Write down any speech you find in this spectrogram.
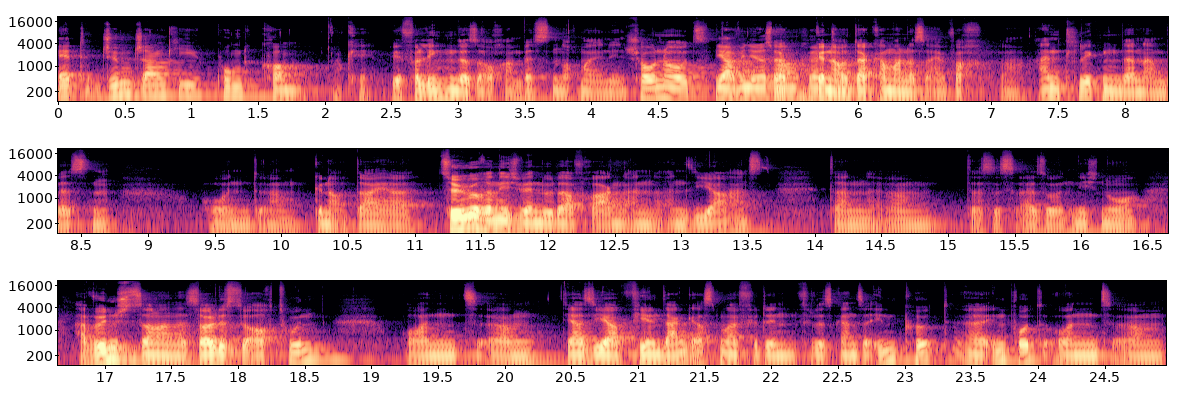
at gymjunkie.com. Okay, wir verlinken das auch am besten nochmal in den Show Notes. Ja, wenn ihr das da, machen könnt. Genau, da kann man das einfach äh, anklicken dann am besten. Und ähm, genau, daher zögere nicht, wenn du da Fragen an, an Sia hast. Dann, ähm, das ist also nicht nur erwünscht, sondern das solltest du auch tun. Und ähm, ja, Sia, vielen Dank erstmal für, den, für das ganze Input. Äh, Input. Und ähm,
